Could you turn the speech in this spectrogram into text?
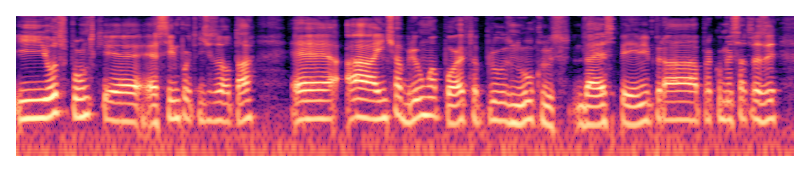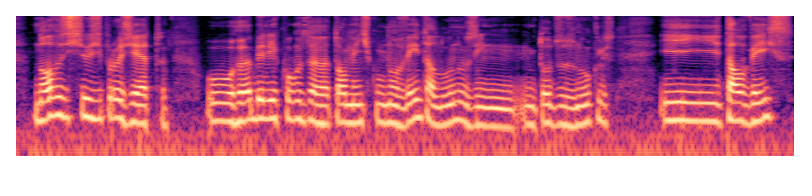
E outro ponto que é, é sempre importante exaltar é a, a gente abriu uma porta para os núcleos da SPM para começar a trazer novos estilos de projeto. O Hub ele conta atualmente com 90 alunos em, em todos os núcleos e talvez,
